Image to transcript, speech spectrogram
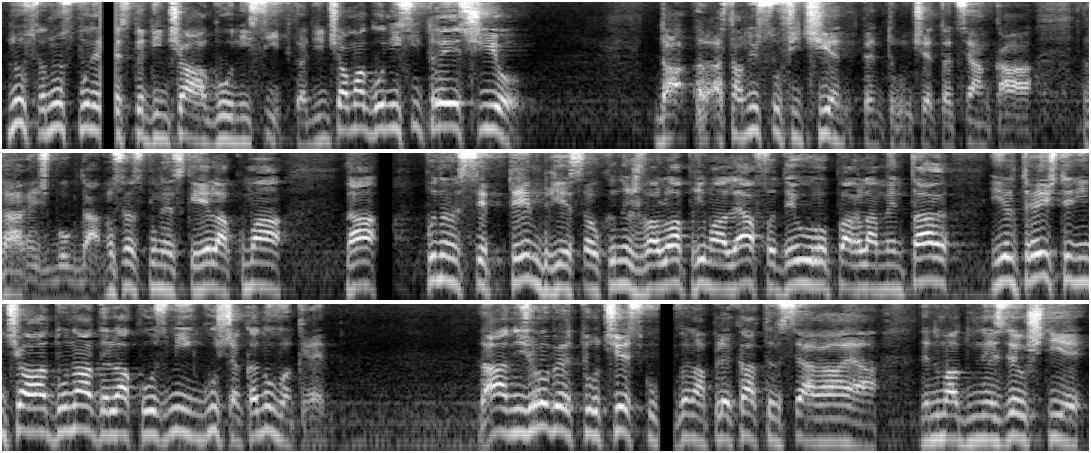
Nu, să nu spuneți că din ce a agonisit, că din ce am agonisit trăiesc și eu. Dar asta nu e suficient pentru un cetățean ca Rareș Bogdan. Nu să spuneți că el acum, da, până în septembrie sau când își va lua prima leafă de europarlamentar, el trăiește din ce a adunat de la Cosmin Gușă, că nu vă cred. Da, nici Robert Turcescu, când a plecat în seara aia, de numai Dumnezeu știe,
